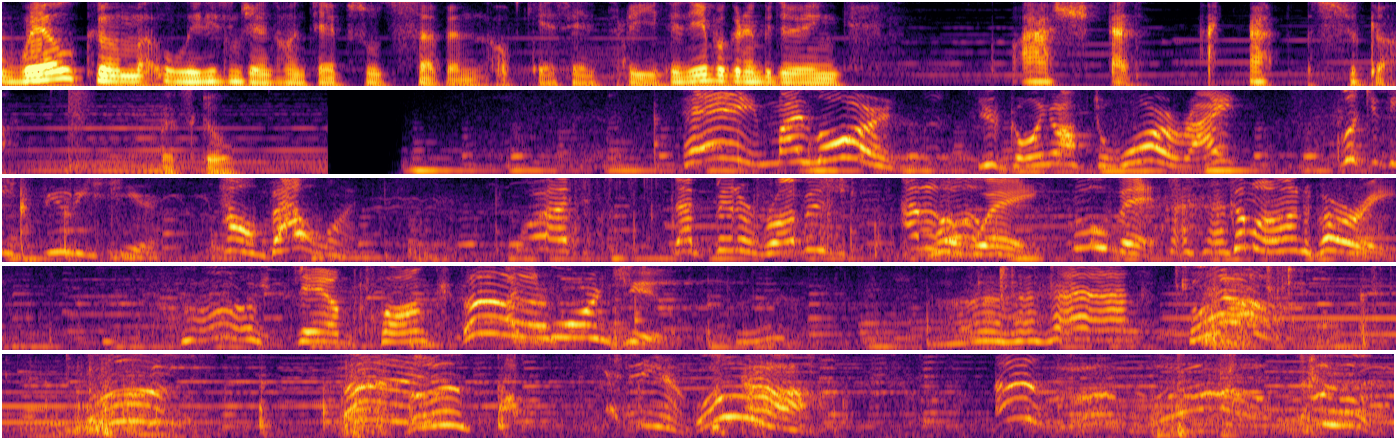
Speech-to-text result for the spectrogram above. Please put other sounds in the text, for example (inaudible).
Welcome, ladies and gentlemen, to episode 7 of Kessen 3. Today we're going to be doing Clash at Akatsuka. Let's go. Hey, my lord! You're going off to war, right? Look at these beauties here. How about one? What? That bit of rubbish? Out of Huh? the way! Move it! (laughs) Come on, hurry! You damn punk! I warned you! (laughs)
